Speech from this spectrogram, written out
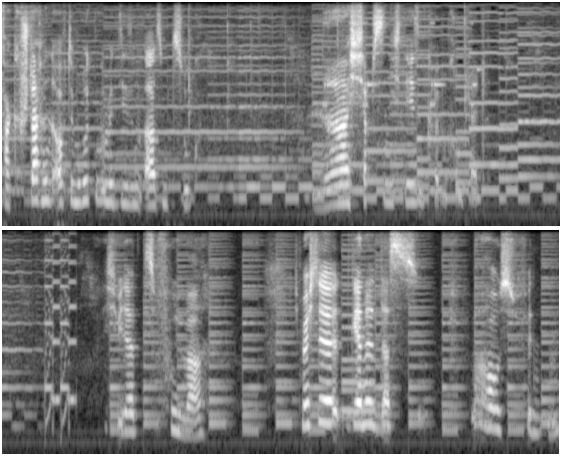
fuck, Stacheln auf dem Rücken mit diesem Atemzug. Na, ich hab's nicht lesen können komplett. Ich wieder zu früh war. Ich möchte gerne das Haus finden.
